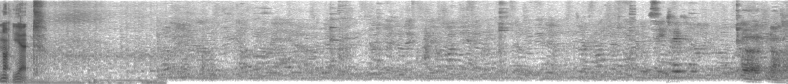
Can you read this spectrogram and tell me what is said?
Not yet. Uh, no.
